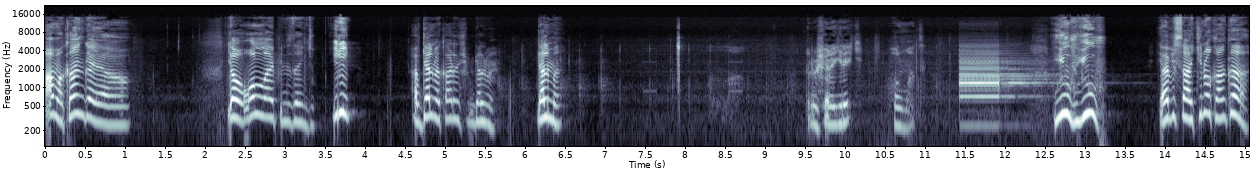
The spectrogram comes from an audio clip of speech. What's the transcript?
Ama kanka ya. Ya vallahi hepinizden gideceğim. Yürüyün. Abi gelme kardeşim gelme. Gelme. Dur şöyle girek. Olmadı. Yuh yuh. Ya bir sakin ol kanka.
